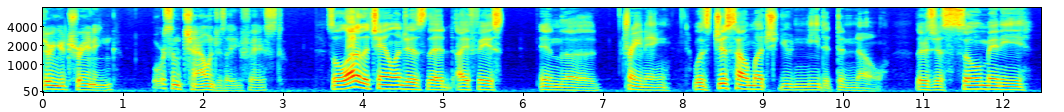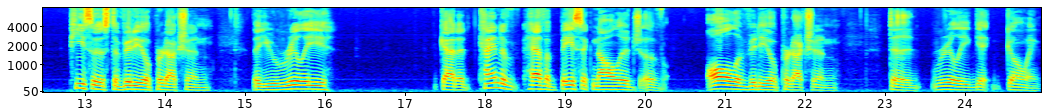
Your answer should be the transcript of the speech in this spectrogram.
During your training, what were some challenges that you faced? So, a lot of the challenges that I faced in the training was just how much you needed to know. There's just so many pieces to video production that you really got to kind of have a basic knowledge of all of video production to really get going.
